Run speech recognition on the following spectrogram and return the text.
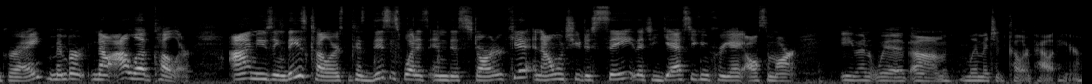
gray. Remember, now I love color. I'm using these colors because this is what is in this starter kit and I want you to see that yes, you can create awesome art even with um, limited color palette here.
